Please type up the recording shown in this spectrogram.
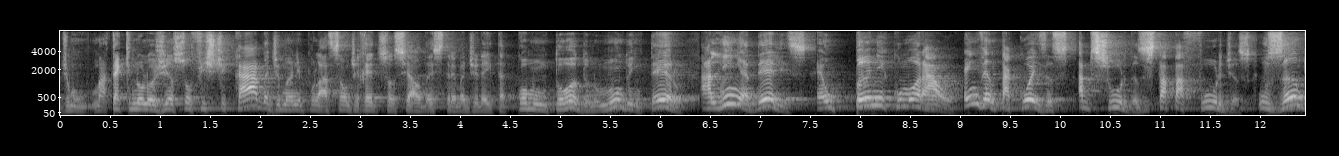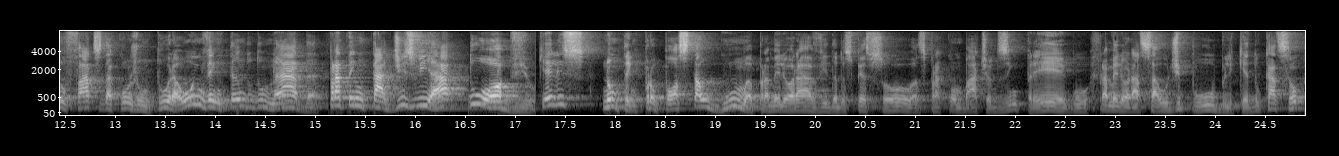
de uma tecnologia sofisticada de manipulação de rede social da extrema-direita como um todo, no mundo inteiro inteiro, a linha deles é o pânico moral. É inventar coisas absurdas, estapafúrdias, usando fatos da conjuntura ou inventando do nada para tentar desviar do óbvio, que eles não têm proposta alguma para melhorar a vida das pessoas, para combate ao desemprego, para melhorar a saúde pública, educação,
